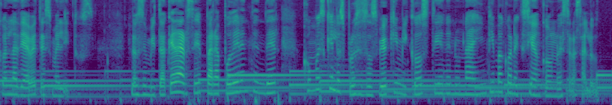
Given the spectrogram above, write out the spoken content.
con la diabetes mellitus. Los invito a quedarse para poder entender cómo es que los procesos bioquímicos tienen una íntima conexión con nuestra salud.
